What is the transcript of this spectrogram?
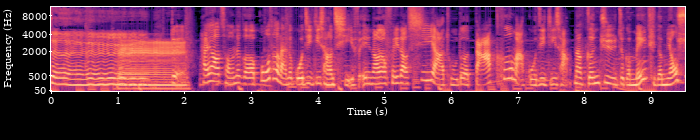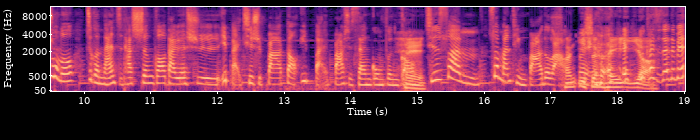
对，对，还要从那个波特兰的国际机场起飞，然后要飞到西雅图的达科马国际机场。那根据这个媒体的描述呢，这个男子他身高大约是一百七十八到一百八十三公分高，其实算算蛮挺拔的啦。穿一身黑衣啊，又开始在那边，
